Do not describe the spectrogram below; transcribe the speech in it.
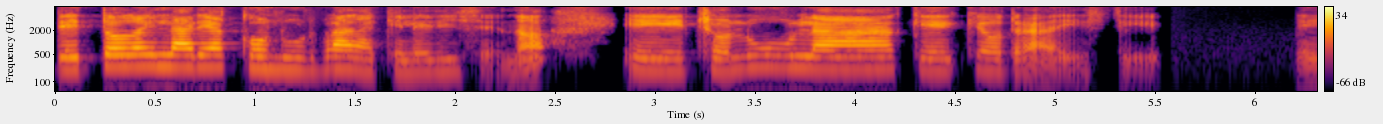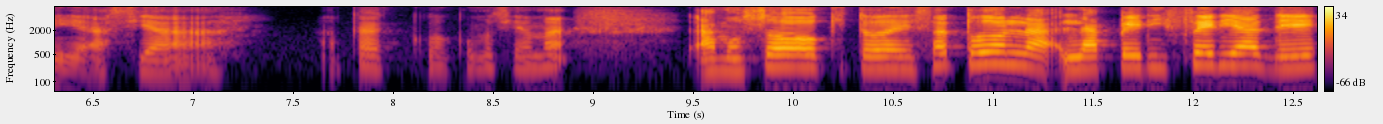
de toda el área conurbada que le dicen, ¿no? Eh, Cholula, ¿qué, qué otra? Este, hacia acá, ¿cómo se llama? Amozoc y toda esa, toda la, la periferia de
